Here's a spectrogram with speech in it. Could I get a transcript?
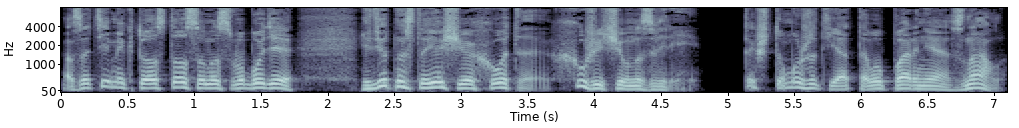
А за теми, кто остался на свободе, идет настоящая охота, хуже, чем на зверей. Так что, может, я того парня знал.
